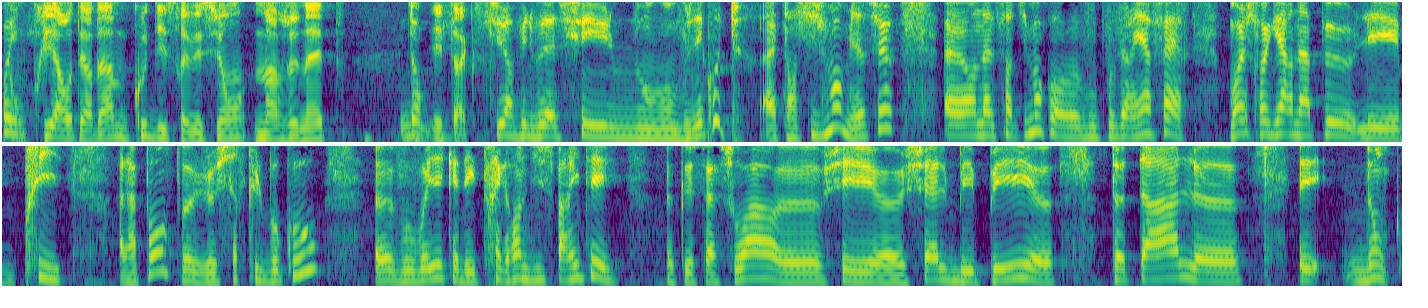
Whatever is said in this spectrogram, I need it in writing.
Oui. Donc, prix à Rotterdam, coût de distribution, marge nette, donc, et taxes. J'ai envie de vous, on vous écoute attentivement, bien sûr. Euh, on a le sentiment que vous pouvez rien faire. Moi, je regarde un peu les prix à la pompe. Je circule beaucoup. Euh, vous voyez qu'il y a des très grandes disparités, euh, que ça soit chez Shell, BP, Total. et donc,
